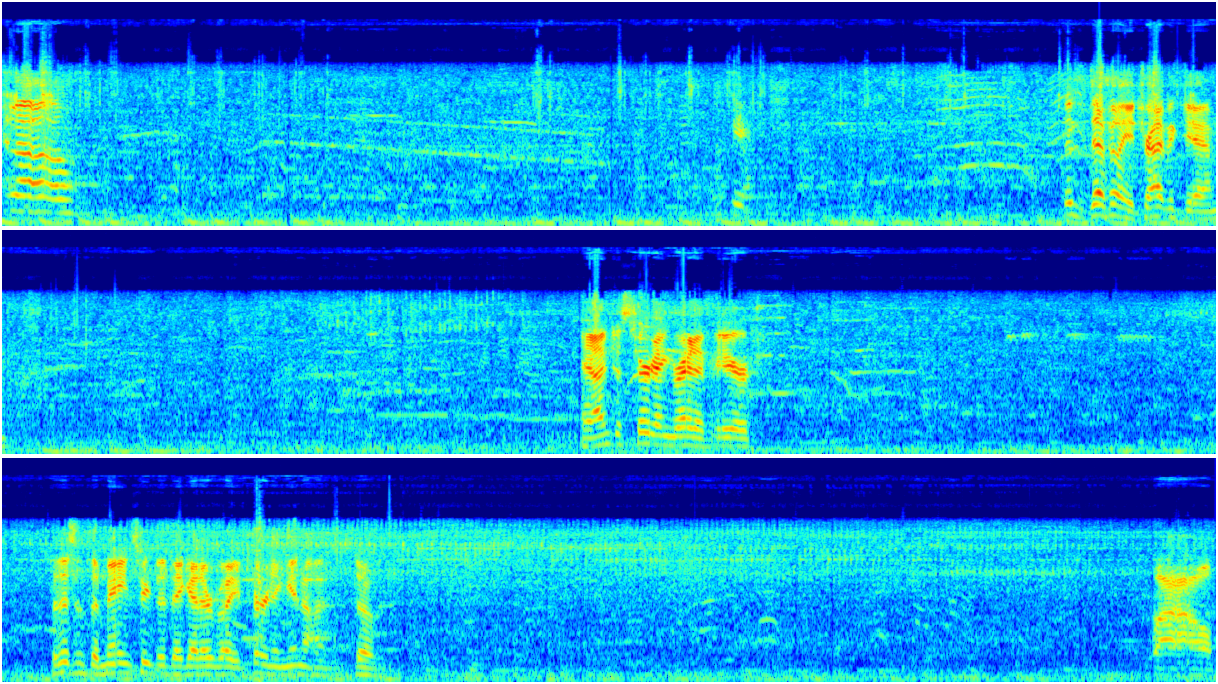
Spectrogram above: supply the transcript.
Hello. Here. This is definitely a traffic jam. I'm just turning right up here. So this is the main street that they got everybody turning in on. So Wow.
